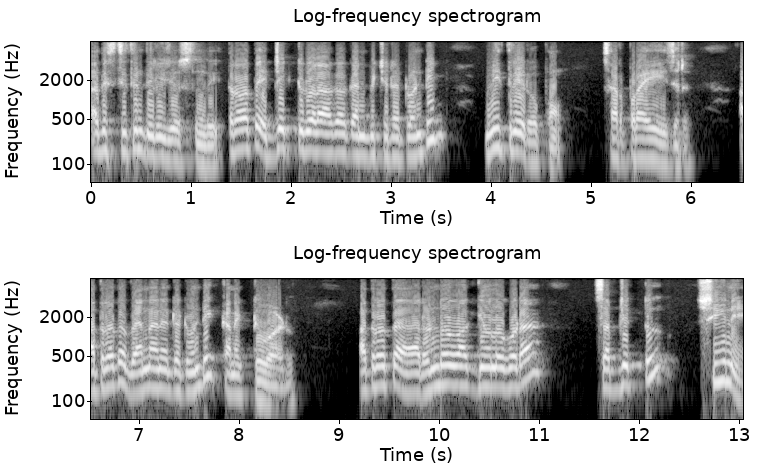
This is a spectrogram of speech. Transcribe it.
అది స్థితిని తెలియజేస్తుంది. తర్వాత ఎడ్జెక్టివ్ లాగా కనిపించేటటువంటి వి త్రీ రూపం సర్ప్రైజ్డ్ ఆ తర్వాత వెన్ అనేటటువంటి కనెక్టివ్ వర్డ్ ఆ తర్వాత రెండో వాక్యంలో కూడా సబ్జెక్టు షీనే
